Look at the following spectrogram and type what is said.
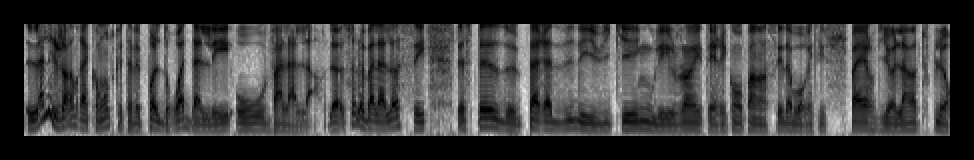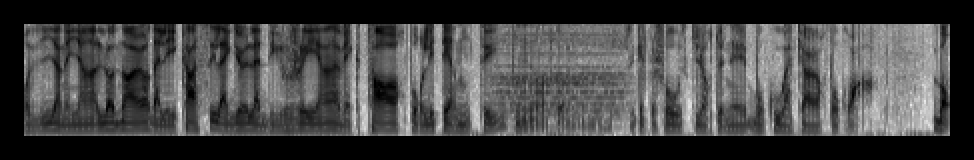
la légende raconte que tu n'avais pas le droit d'aller au Valhalla. Là, ça, le Valhalla, c'est l'espèce de paradis des Vikings où les gens étaient récompensés d'avoir été super violents toute leur vie en ayant l'honneur d'aller casser la gueule à des géants avec tort pour l'éternité. En tout cas, c'est quelque chose qui leur tenait beaucoup à cœur, faut croire. Bon,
